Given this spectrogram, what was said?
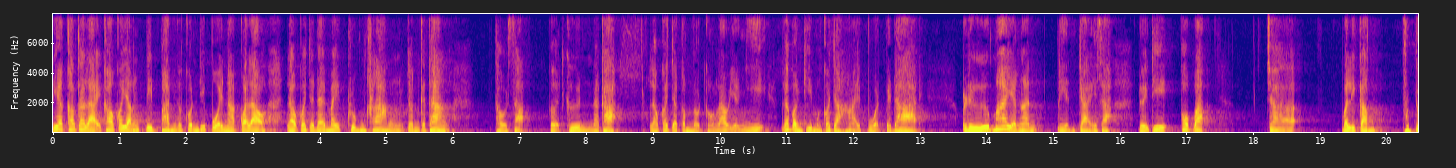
เรียกเขาเท่าไหร่เขาก็ยังติดพันกับคนที่ป่วยหนักกว่าเรา เราก็จะได้ไม่คลุ้มคลั่งจนกระทั่งโทสะเกิดขึ้นนะคะ เราก็จะกำหนดของเราอย่างนี้ แล้วบางทีมันก็จะหายปวดไปได้ หรือไม่อย่างนั้นเปลี่ยนใจซะโดยที่พบว่าจะบริกรรมพุทโธ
